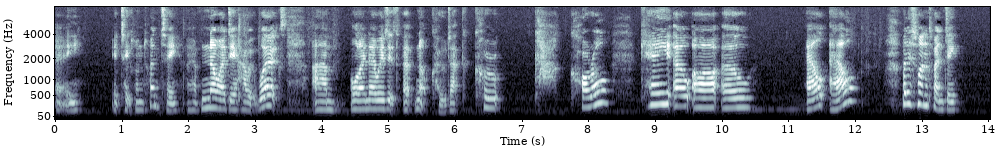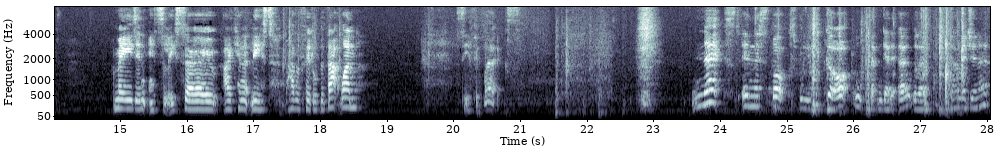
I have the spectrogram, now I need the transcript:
a, it takes 120. I have no idea how it works. Um, all I know is it's, uh, not Kodak, Cor Coral, K-O-R-O-L-L, but it's 120 made in Italy so I can at least have a fiddle with that one. See if it works. Next in this box we've got oh I can get it out without damaging it.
